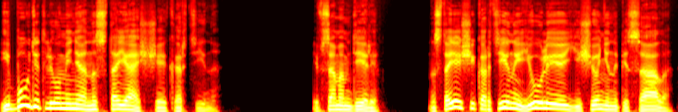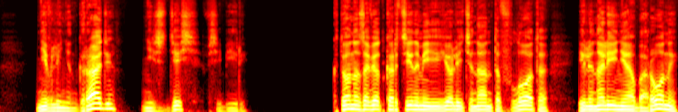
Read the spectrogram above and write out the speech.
И будет ли у меня настоящая картина? И в самом деле, настоящей картины Юлия еще не написала ни в Ленинграде, ни здесь, в Сибири. Кто назовет картинами ее лейтенанта флота или на линии обороны,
